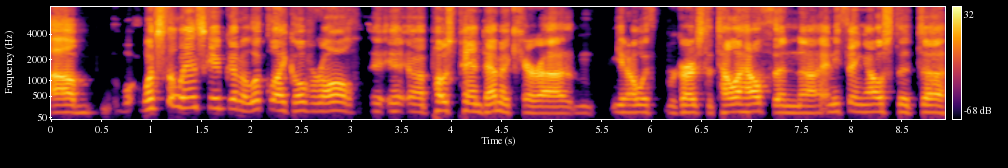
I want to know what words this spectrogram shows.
um what's the landscape going to look like overall uh, post pandemic here uh, you know with regards to telehealth and uh, anything else that uh,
